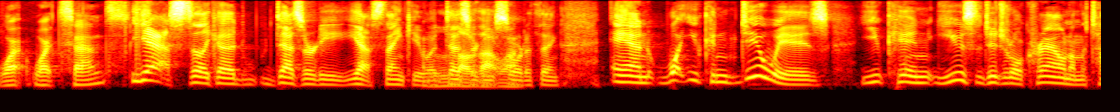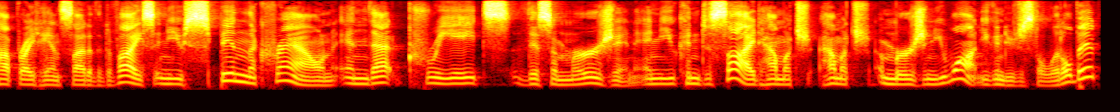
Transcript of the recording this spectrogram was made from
White White Sands. Yes, like a deserty. Yes, thank you, a deserty sort of thing. And what you can do is you can use the digital crown on the top right hand side of the device, and you spin the crown, and that creates this immersion. And you can decide how much how much immersion you want. You can do just a little bit,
